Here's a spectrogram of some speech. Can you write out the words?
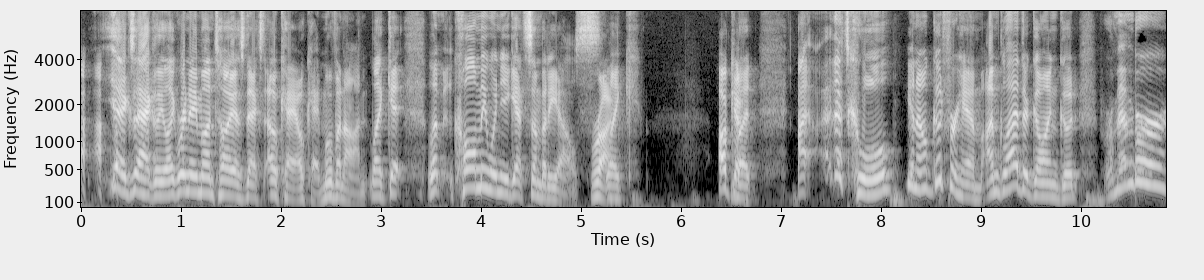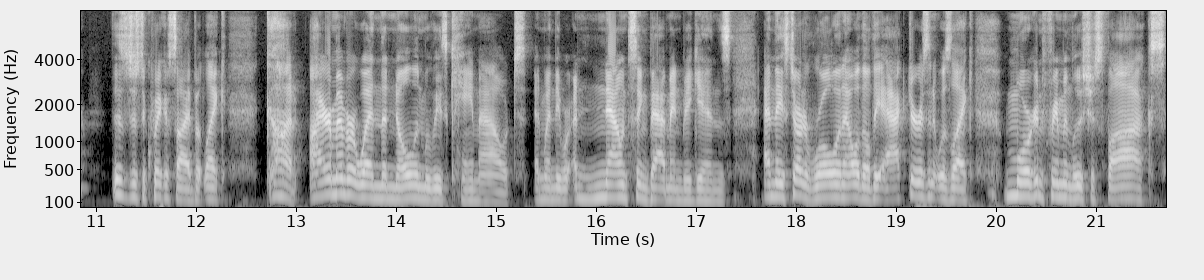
yeah exactly. Like Renee Montoya's next. Okay okay moving on. Like get let me, call me when you get somebody else. Right. Like okay. but I, that's cool. You know, good for him. I'm glad they're going good. Remember, this is just a quick aside, but like, God, I remember when the Nolan movies came out and when they were announcing Batman Begins and they started rolling out with all the actors and it was like Morgan Freeman, Lucius Fox,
